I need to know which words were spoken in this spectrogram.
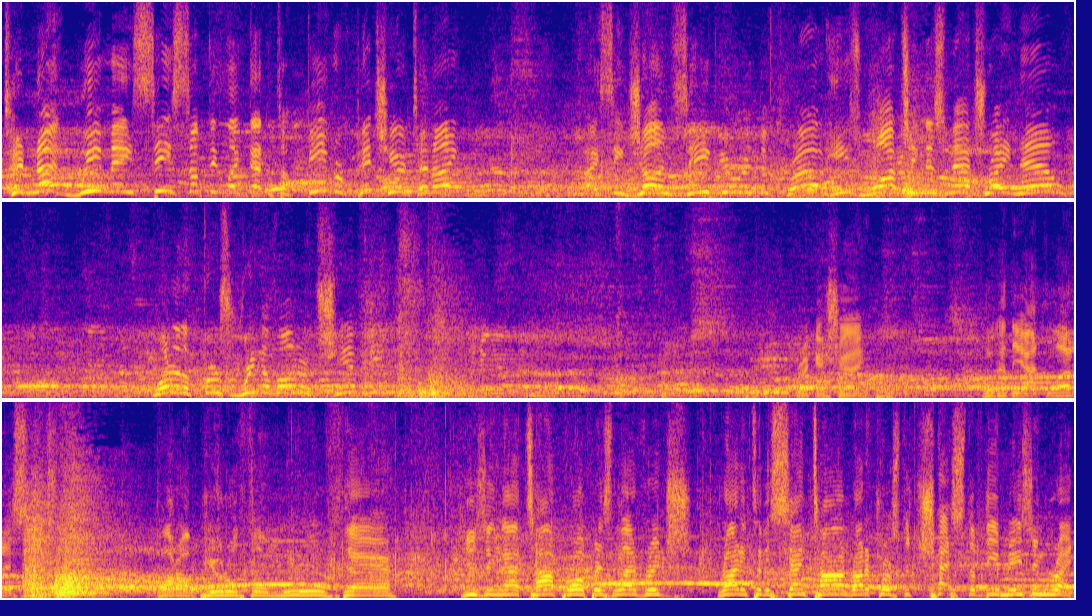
tonight we may see something like that. It's a fever pitch here tonight. I see John Xavier in the crowd. He's watching this match right now. One of the first Ring of Honor champions. Ricochet. Look at the athleticism. What a beautiful move there. Using that top rope as leverage, right into the senton, right across the chest of the amazing red.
